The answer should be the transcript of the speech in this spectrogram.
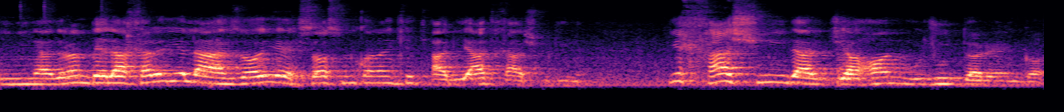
دینی ندارن بالاخره یه لحظه احساس می‌کنن که طبیعت خشمگینه. یه خشمی در جهان وجود داره انگار.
